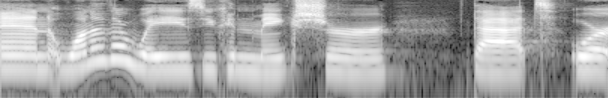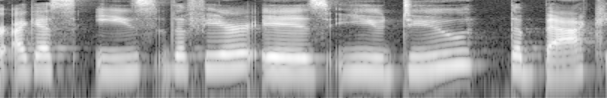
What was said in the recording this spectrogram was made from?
And one of the ways you can make sure that or I guess ease the fear is you do the back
